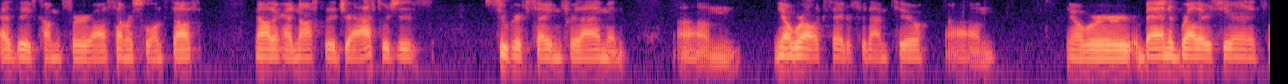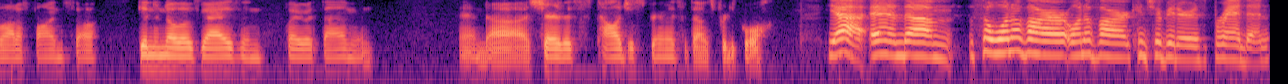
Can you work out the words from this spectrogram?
as they've come for uh, summer school and stuff. Now they're heading off to the draft, which is super exciting for them. And um, you know, we're all excited for them too. Um, you know, we're a band of brothers here, and it's a lot of fun. So getting to know those guys and play with them and and uh, share this college experience with them is pretty cool. Yeah, and um, so one of our one of our contributors, Brandon,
